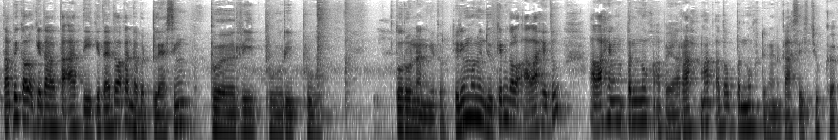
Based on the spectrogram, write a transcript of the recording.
tapi kalau kita taati kita itu akan dapat blessing beribu-ribu turunan gitu jadi menunjukin kalau Allah itu Allah yang penuh apa ya rahmat atau penuh dengan kasih juga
